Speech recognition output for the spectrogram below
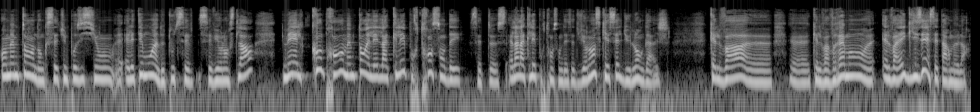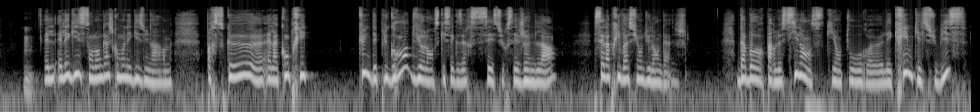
En même temps, donc c'est une position, elle est témoin de toutes ces, ces violences-là, mais elle comprend en même temps, elle est la clé pour transcender cette, elle a la clé pour transcender cette violence, qui est celle du langage, qu'elle va, euh, euh, qu'elle va vraiment, euh, elle va aiguiser cette arme-là. Hmm. Elle, elle aiguise son langage comme on aiguise une arme, parce que elle a compris qu'une des plus grandes violences qui s'exerçaient sur ces jeunes-là, c'est la privation du langage. D'abord par le silence qui entoure les crimes qu'ils subissent,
